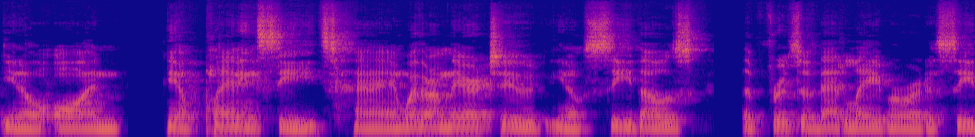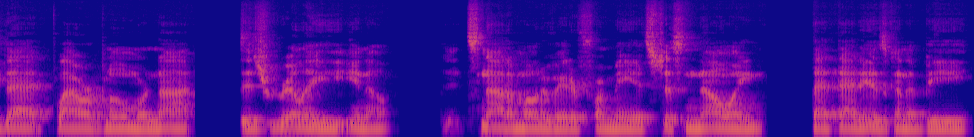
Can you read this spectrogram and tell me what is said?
you know, on you know planting seeds and whether i'm there to you know see those the fruits of that labor or to see that flower bloom or not is really, you know, it's not a motivator for me. It's just knowing that that is going to be,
